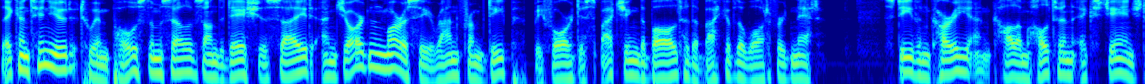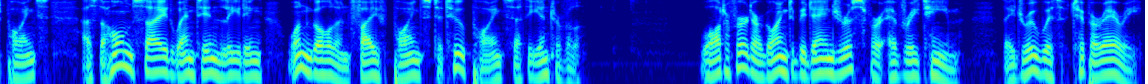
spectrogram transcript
They continued to impose themselves on the Déise side, and Jordan Morrissey ran from deep before dispatching the ball to the back of the Waterford net. Stephen Curry and Colm Hulton exchanged points as the home side went in leading one goal and five points to two points at the interval. Waterford are going to be dangerous for every team. They drew with Tipperary.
